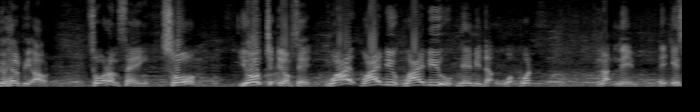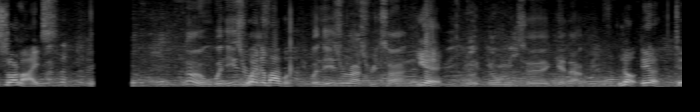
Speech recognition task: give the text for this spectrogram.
to help you out. So what I'm saying, so you're, you know what I'm saying, why why do you, why do you name it that what, what that name? The Israelites. No, when the Israelites the Bible? when the Israelites return, Yeah. you, you want me to get that for you? No, yeah, t-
